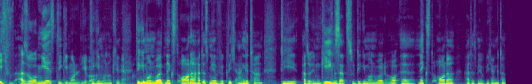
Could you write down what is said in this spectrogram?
Ich, also mir ist Digimon lieber. Digimon, okay. Ja. Digimon World Next Order hat es mir wirklich angetan. Die, also im Gegensatz zu Digimon World äh, Next Order hat es mir wirklich angetan.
